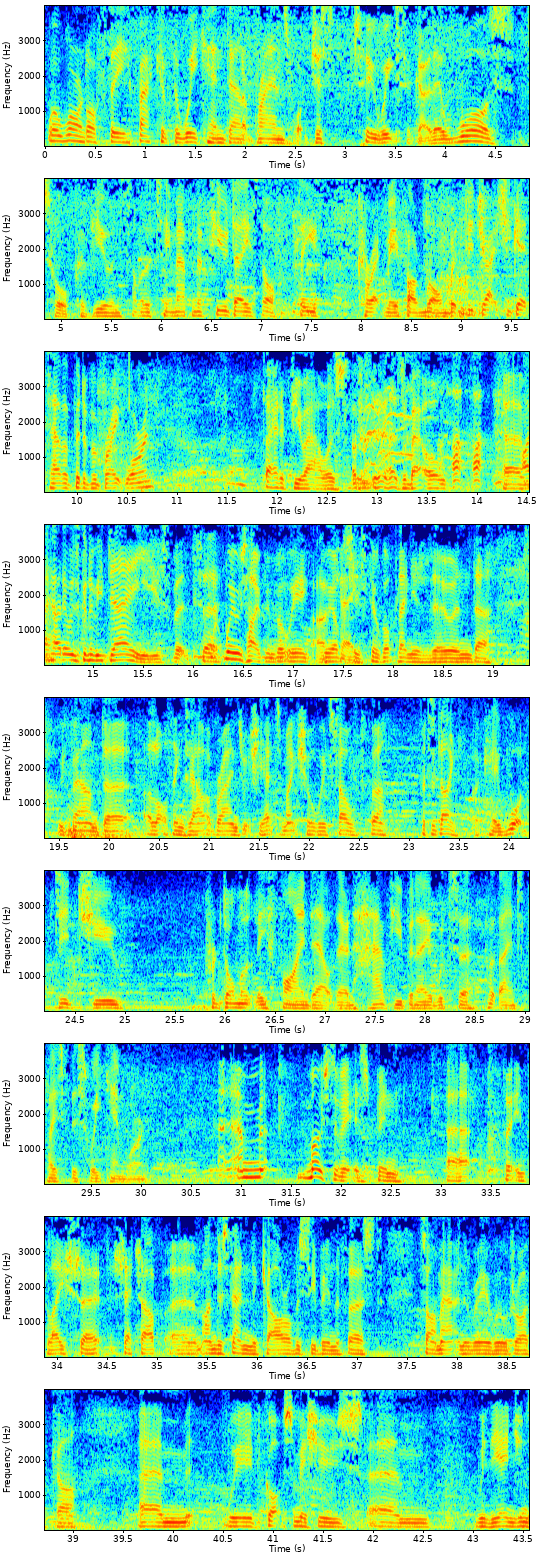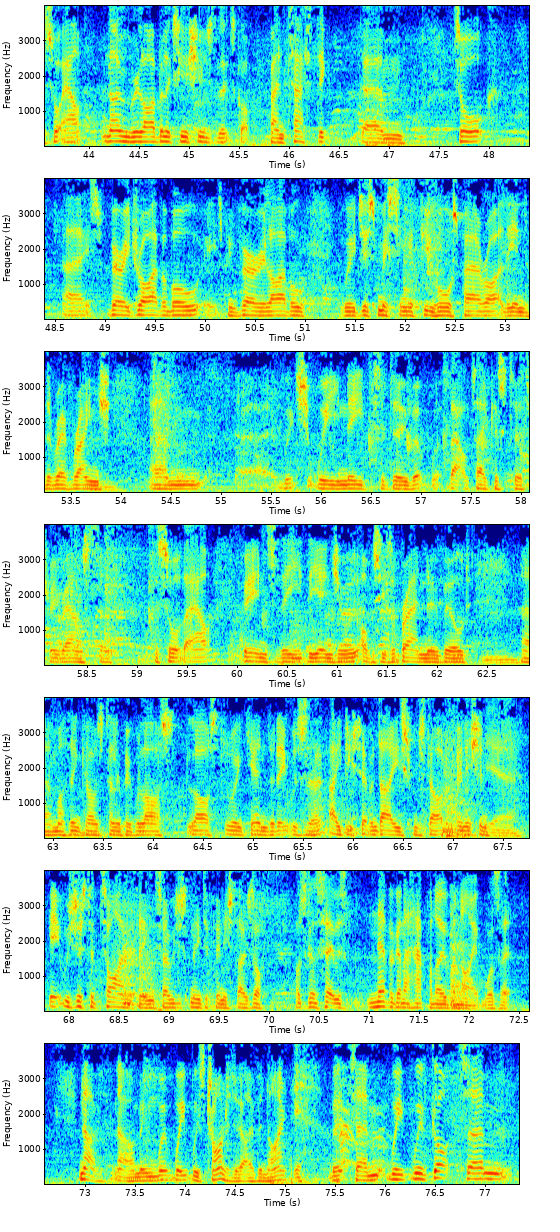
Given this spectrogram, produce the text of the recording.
Well, Warren, off the back of the weekend down at Brands, what, just two weeks ago, there was talk of you and some of the team having a few days off. Please correct me if I'm wrong, but did you actually get to have a bit of a break, Warren? They had a few hours. That's about all. Um, I heard it was going to be days, but uh, we was hoping, but we, okay. we obviously still got plenty to do, and uh, we found uh, a lot of things out of Brands which we had to make sure we'd solved for, for today. Okay, what did you predominantly find out there, and have you been able to put that into place for this weekend, Warren? Um, most of it has been uh, put in place, uh, set up. Um, understanding the car, obviously being the first time out in the rear wheel drive car. Um, we've got some issues um, with the engine sort out. No reliability issues. It's got fantastic um, torque. Uh, it's very drivable. It's been very reliable. We're just missing a few horsepower right at the end of the rev range. Um, uh, which we need to do, but that'll take us two or three rounds to, to sort that out. Being the, the engine obviously is a brand new build. Um, I think I was telling people last last weekend that it was uh, 87 days from start to finish, and yeah. it was just a time thing, so we just need to finish those off. I was going to say it was never going to happen overnight, was it? No, no. I mean, we, we, we was trying to do it overnight, yeah. but um, we've, we've got um,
